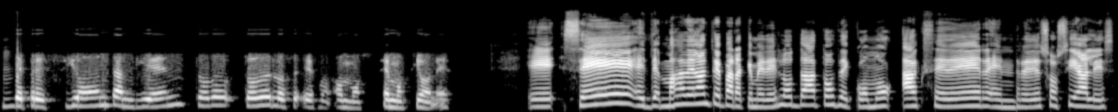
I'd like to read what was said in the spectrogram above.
depresión también, todo, todas las emociones. Eh, sé eh, más adelante para que me des los datos de cómo acceder en redes sociales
